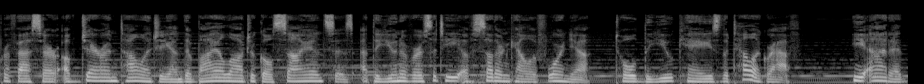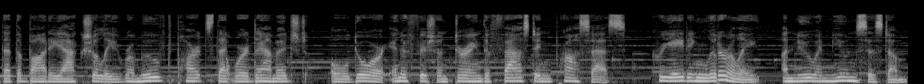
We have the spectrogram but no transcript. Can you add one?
professor of gerontology and the biological sciences at the University of Southern California, told the UK's The Telegraph. He added that the body actually removed parts that were damaged, old or inefficient during the fasting process, creating literally, a new immune system.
